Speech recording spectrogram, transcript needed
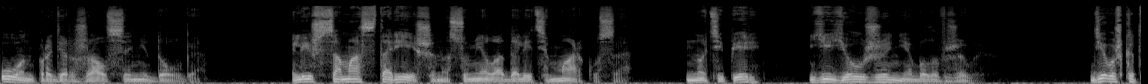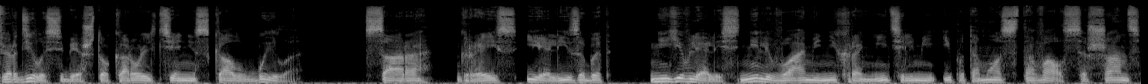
он продержался недолго. Лишь сама старейшина сумела одолеть Маркуса, но теперь ее уже не было в живых. Девушка твердила себе, что король тени скал Уилла, Сара, Грейс и Элизабет не являлись ни львами, ни хранителями, и потому оставался шанс,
